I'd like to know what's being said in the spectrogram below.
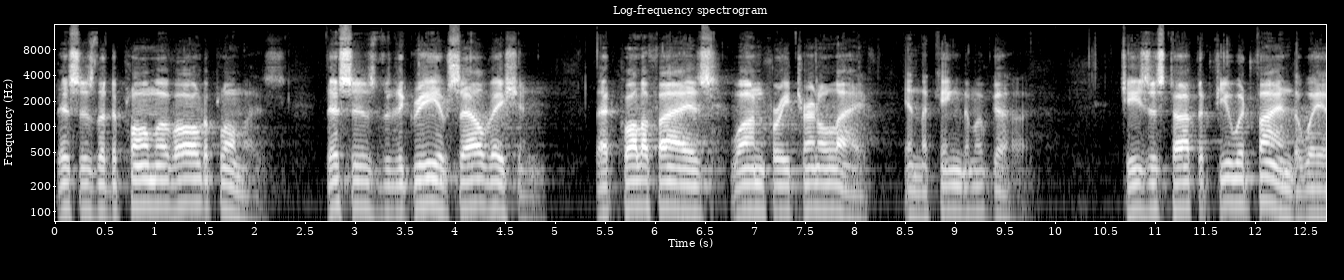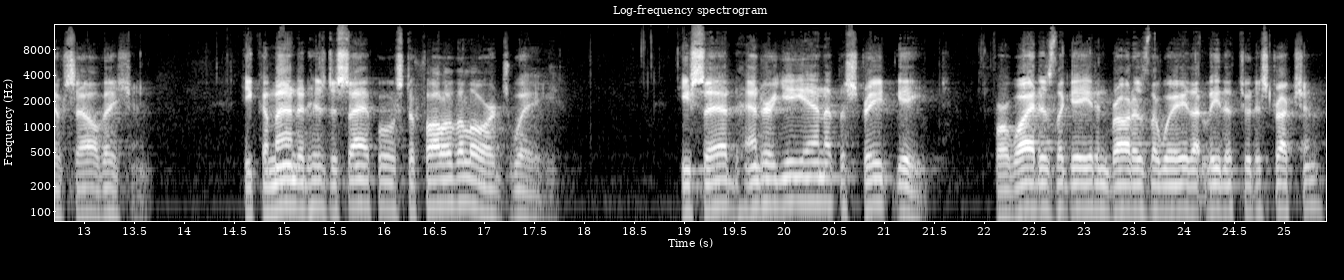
This is the diploma of all diplomas. This is the degree of salvation that qualifies one for eternal life in the kingdom of God. Jesus taught that few would find the way of salvation. he commanded his disciples to follow the Lord's way. He said, Enter ye in at the strait gate, for wide is the gate and broad is the way that leadeth to destruction,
